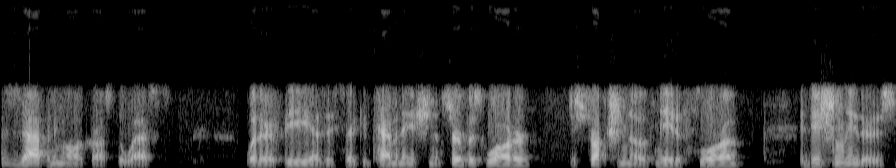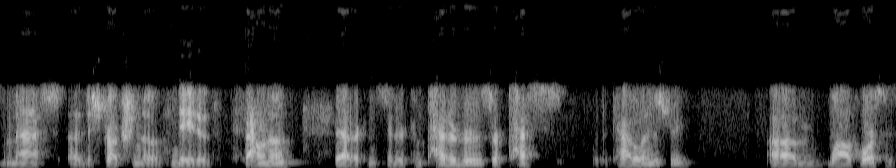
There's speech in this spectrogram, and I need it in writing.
this is happening all across the West, whether it be, as I said, contamination of surface water, destruction of native flora. Additionally, there's mass uh, destruction of native fauna that are considered competitors or pests with the cattle industry. Um, wild horses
